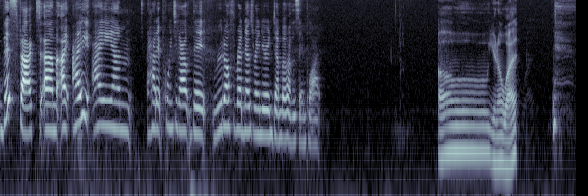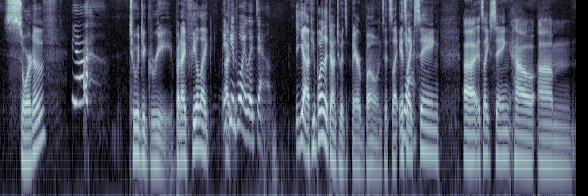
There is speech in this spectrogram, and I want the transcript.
this fact, um, I, I, I um, had it pointed out that Rudolph the Red-Nosed Reindeer and Dumbo have the same plot. Oh, you know what? sort of, Yeah. to a degree, but I feel like If I- you boil it down. Yeah if you boil it down to its bare bones it's like it's Yeah. like saying uh it's like saying how um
